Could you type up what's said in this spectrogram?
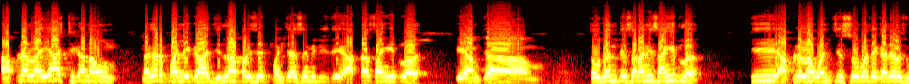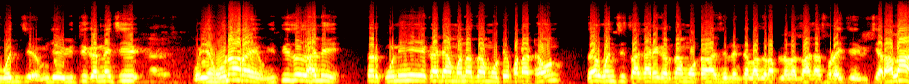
आपल्याला याच ठिकाणाहून नगरपालिका जिल्हा परिषद पंचायत समितीचे आता सांगितलं की आमच्या चौधंती सरांनी सांगितलं की आपल्याला वंचित सोबत एखाद्या वेळेस वंचित म्हणजे युती करण्याची हे होणार आहे. युती जर झाली तर कोणीही एखाद्या मनाचा मोठेपणा ठेवून जर वंचितचा कार्यकर्ता मोठा असेल आणि त्याला जर आपल्याला जागा सोडायची विचार आला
